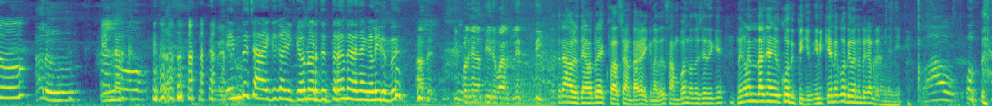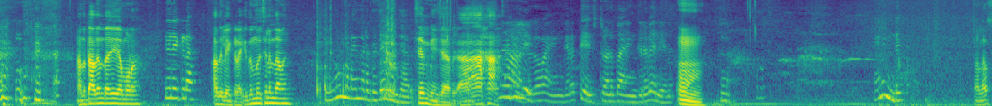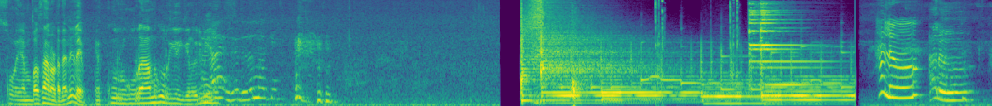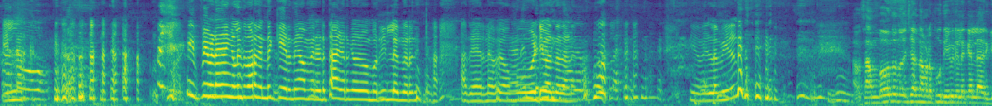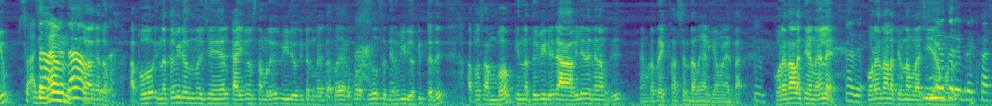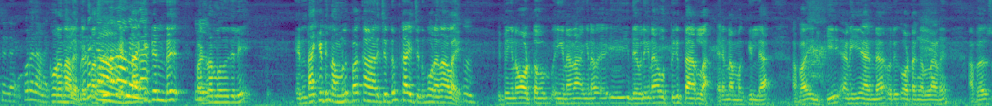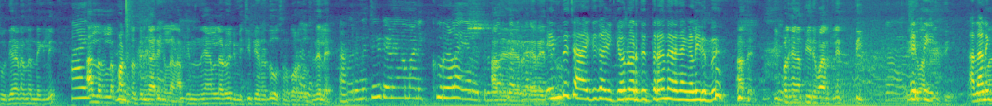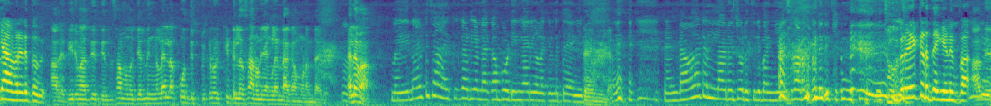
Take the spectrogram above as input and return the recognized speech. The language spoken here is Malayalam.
ഹലോ. ഹലോ. എല്ലാവർക്കും. എന്ത് ചായക്ക് കഴിക്കുമെന്ന് ഓർത്ത് ഇത്ര നേരം ഞങ്ങൾ ഇരുന്ന്. അതെ ഇപ്പോൾ ഞങ്ങൾ തീരുമാനത്തിലെത്തി രാവിലത്തെ ഞങ്ങൾ ബ്രേക്ക്ഫാസ്റ്റ് ആണ് കഴിക്കുന്നത്. സംഭവം എന്താണെന്ന് വെച്ചാൽ നിങ്ങൾ എന്തായാലും ഞങ്ങൾ കൊതിപ്പിക്കും. എനിക്ക് തന്നെ കൊതി വന്നിട്ട് കണ്ടിട്ടുണ്ട് എന്നിട്ട് അതെന്താ ചെയ്യാൻ പോണ അതിലേക്കടാ അതിലേക്കിട. ഇതെന്ന് വെച്ചാൽ എന്താണ്? ചെമ്മീൻചാറ് ചെമ്മീൻ ചാറ്. ആഹാ. ഭയങ്കര ടേസ്റ്റാണ് ഭയങ്കര വിലയാണ്. നല്ല സ്വയംഭ സാധനം കേട്ടോ അല്ലേ ഇങ്ങനെ കുറുകുറാന്ന് കുറുകിയിരിക്കണം ഒരു മീൻ. ഹലോ. ഹലോ. എല്ലാവർക്കും. ഇപ്പൊ ഇവിടെ ഞങ്ങൾ ഇത് പറഞ്ഞിട്ടൊക്കെയായിരുന്നു അമ്മനോട് താഴെ ഇറങ്ങാൻ പറഞ്ഞു ഇല്ലെന്ന് പറഞ്ഞിട്ടാ. അത് കാരണം അമ്മ ഓടി വന്നതാണ്. വെള്ളം വീഴണ്. അപ്പൊ സംഭവം എന്താന്ന് വെച്ചാൽ നമ്മുടെ പുതിയ വീഡിയോയിലേക്ക് എല്ലാവർക്കും സ്വാഗതം. അപ്പോ ഇന്നത്തെ വീഡിയോ എന്താന്ന് വെച്ച് കഴിഞ്ഞാൽ കഴിഞ്ഞ ദിവസം നമ്മൾ വീഡിയോ കിട്ടുന്നുണ്ടായിരുന്നു. അപ്പൊ ഞങ്ങൾ കുറച്ച് ദിവസത്തെയാണ് വീഡിയോ കിട്ടത്. അപ്പൊ സംഭവം ഇന്നത്തെ വീഡിയോ രാവിലെ തന്നെ നമുക്ക് നമ്മുടെ ബ്രേക്ക്ഫാസ്റ്റ് എന്താന്ന് കാണിക്കാൻ വേണ്ടിട്ടാ. കുറെ നാളത്തെയാണ് അല്ലേ. കുറെ നാളത്തെയാണ് നമ്മൾ ചെയ്യാൻ കൊറേ നാളെ ബ്രേക്ക്ഫാസ്റ്റ് ഉണ്ടാക്കിയിട്ടുണ്ട്. പക്ഷെ സംഭവം എന്ന് വെച്ചാൽ ഉണ്ടാക്കിയിട്ട് നമ്മളിപ്പോ കാണിച്ചിട്ടും കഴിച്ചിട്ടും കുറെ നാളായി. ഇപ്പൊ ഇങ്ങനെ ഓട്ടോ ഇങ്ങനെ ഇങ്ങനെ ഇതേപോലെ ഇങ്ങനെ ഒത്തു കിട്ടാറില്ല. നമുക്കില്ല അപ്പൊ എനിക്ക് ആണെങ്കിൽ എന്റെ ഒരു ഓട്ടങ്ങളിലാണ്. അപ്പൊ ശ്രുതിയാണെന്നുണ്ടെങ്കിൽ അല്ലറല്ല പഠിത്തത്തിനും കാര്യങ്ങളിലാണ്. അപ്പൊ ഇന്ന് ഞങ്ങൾ എല്ലാവരും ഒരുമിച്ചിട്ടാണ് ഒരു ദിവസം കുറെ ദിവസം. ഇതല്ലേ? ഒരുമിച്ച് കിട്ടിയാണ് എന്ത് ചായക്ക് കഴിക്കുമെന്ന് ഓർത്ത് ഇത്രയും നേരം ഞങ്ങൾ ഇരുന്ന്. അതെ. ഇപ്പോൾ ഞങ്ങൾ തീരുമാനത്തിലെത്തി. എത്തി. അതാണ് ക്യാമറ എടുത്തത്. അതെ തീരുമാനത്തിൽ എത്തി എന്ത് സംബന്ധിച്ചാൽ നിങ്ങളെല്ലാം കൊതിപ്പിക്കുന്ന ഒരു കിട്ടില്ല സാധനമാണ് ഞങ്ങൾ ഉണ്ടാക്കാൻ പോണെന്തായാലും അല്ലേ മാ? മെയിനായിട്ട് ചായക്ക് കടി ഉണ്ടാക്കാൻ പൊടിയും കാര്യങ്ങളൊക്കെ ഉണ്ട് തേങ്ങ രണ്ടാമതായിട്ട് എല്ലാവരും ചൊറിച്ചിൽ ഭംഗിയായിട്ട് നടന്നുകൊണ്ടിരിക്കുന്നു ബ്രേക്ക് എടുത്തേക്കാണ് ഇപ്പൊ. അതെ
